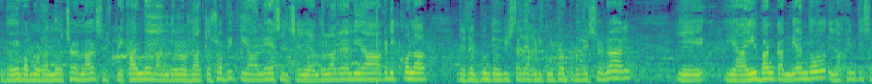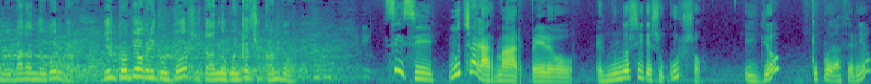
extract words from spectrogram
Entonces vamos dando charlas, explicando, dando los datos oficiales, enseñando la realidad agrícola desde el punto de vista de agricultor profesional y, ahí van cambiando y la gente se va dando cuenta. Y el propio agricultor se está dando cuenta en su campo. Sí, sí, mucho alarmar, pero el mundo sigue su curso. ¿Y yo? ¿Qué puedo hacer yo?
